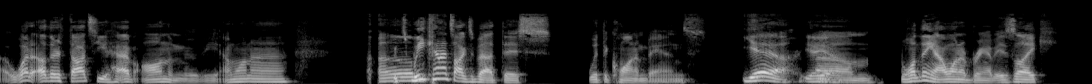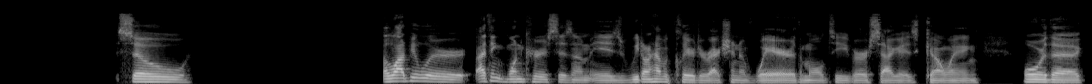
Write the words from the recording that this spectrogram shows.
what other thoughts do you have on the movie? I wanna. um, we kind of talked about this with the quantum bands. Yeah, yeah, yeah. Um, one thing I want to bring up is like, so a lot of people are. I think one criticism is we don't have a clear direction of where the multiverse saga is going, or the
